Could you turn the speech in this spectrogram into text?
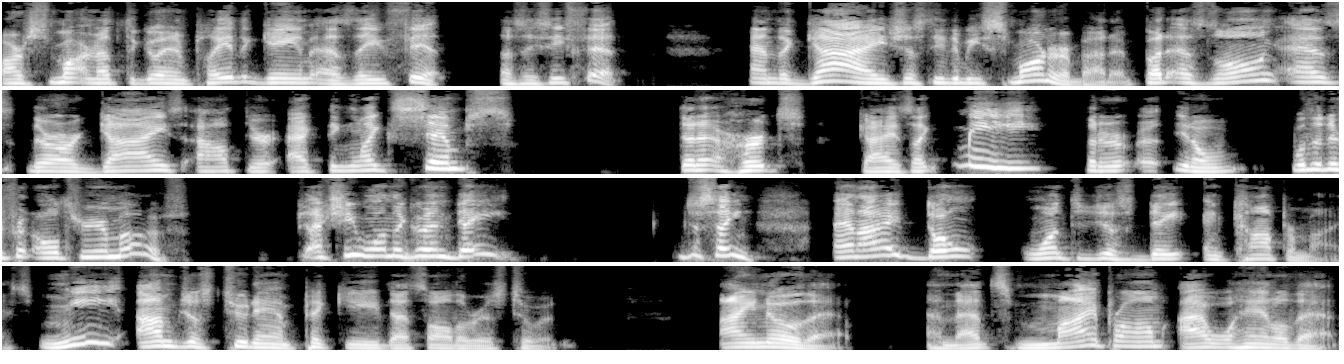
are smart enough to go ahead and play the game as they fit, as they see fit. And the guys just need to be smarter about it. But as long as there are guys out there acting like simps, then it hurts guys like me that are, uh, you know, with a different ulterior motive actually want to go and date. I'm just saying. And I don't want to just date and compromise. Me, I'm just too damn picky. That's all there is to it. I know that. And that's my problem. I will handle that.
